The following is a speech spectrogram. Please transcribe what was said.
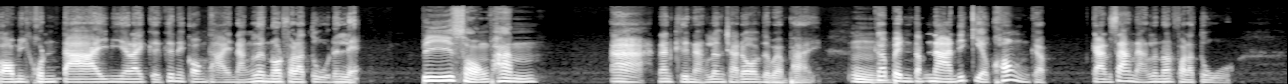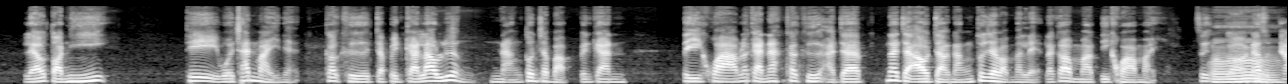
กองมีคนตายมีอะไรเกิดขึ้นในกองถ่ายหนังเรื่องนอตฟาราตูนั่นแหละ ปีสองพันอ่า นั่นคือหนังเรื่อง Shadow of the Vampire อืมก็เป็นตำนานที่เกี่ยวข้องกับการสร้างหนังเรื่องนอตฟาราตูแล้วตอนนี้ที่เวอร์ชั่นใหม่เนี่ย ก็คือจะเป็นการเล่าเรื่องหนังต้นฉบับเป็นการตีความแล้วกันนะ ก็คืออาจจะน่าจะเอาจากหนังต้นฉบับนั่นแหละ แล้วก็มาตีความใหม่ ซึ่งก็น่าสนใจ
